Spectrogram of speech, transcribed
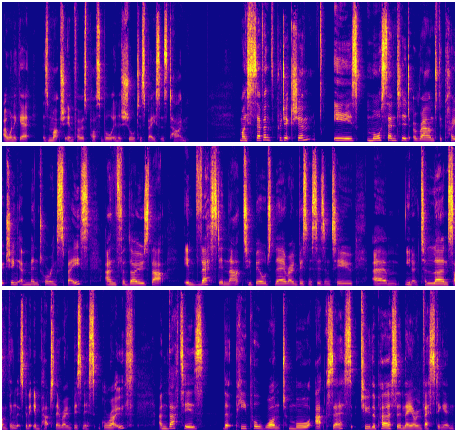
I want to get as much info as possible in as short a space as time. My seventh prediction is more centered around the coaching and mentoring space. And for those that invest in that to build their own businesses and to um, you know to learn something that's going to impact their own business growth. And that is that people want more access to the person they are investing in.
